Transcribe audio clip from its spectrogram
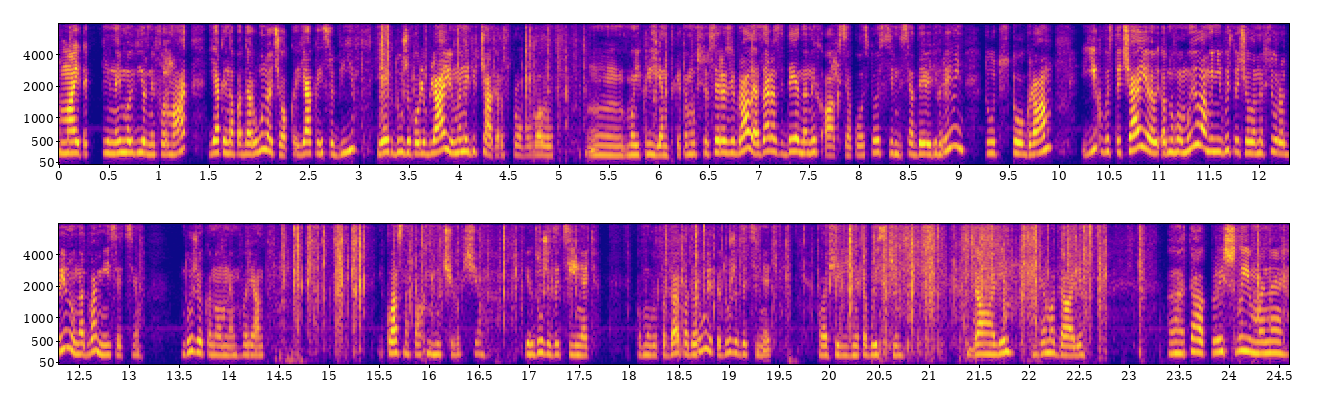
Має такий неймовірний формат, як і на подаруночок, як і собі. Я їх дуже полюбляю. Мене дівчата розпробували мої клієнтки, тому все, все розібрали. А зараз йде на них акція по 179 гривень, тут 100 грам. Їх вистачає одного мила, мені вистачило на всю родину на два місяці. Дуже економний варіант. І класно пахнучі взагалі. Їх дуже зацінять. Кому ви подаруєте, дуже зацінять ваші рідні та близькі. Далі, йдемо далі. Так, прийшли в мене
